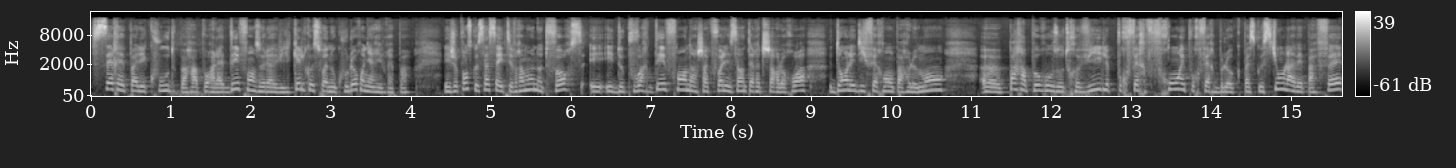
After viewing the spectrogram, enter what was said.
serrait pas les coudes par rapport à la défense de la ville, quelles que soient nos couleurs, on n'y arriverait pas. Et je pense que ça, ça a été vraiment notre force, et, de pouvoir défendre à chaque fois les intérêts de Charleroi dans les différents parlements, euh, par rapport aux autres villes, pour faire front et pour faire bloc. Parce que si on l'avait pas fait,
